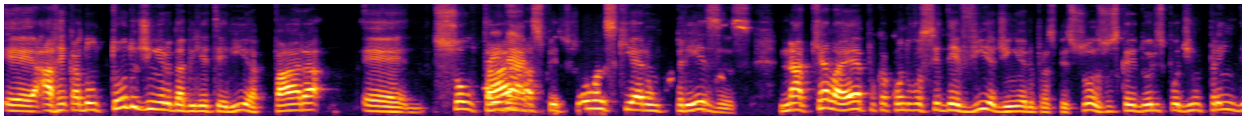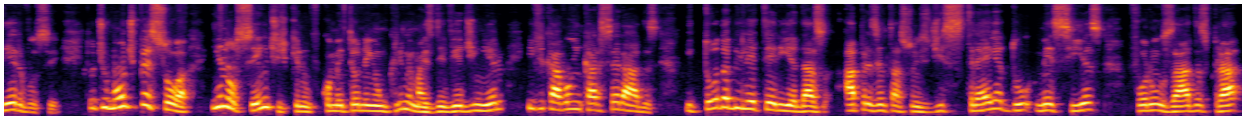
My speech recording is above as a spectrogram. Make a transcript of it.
é, arrecadou todo o dinheiro da bilheteria para é, soltar as pessoas que eram presas. Naquela época, quando você devia dinheiro para as pessoas, os credores podiam prender você. Então tinha um monte de pessoa inocente, que não cometeu nenhum crime, mas devia dinheiro, e ficavam encarceradas. E toda a bilheteria das apresentações de estreia do Messias foram usadas para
